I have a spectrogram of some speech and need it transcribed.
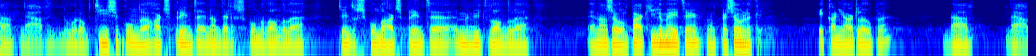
nou ja, ik noem maar op 10 seconden hard sprinten en dan 30 seconden wandelen. 20 seconden hard sprinten, een minuut wandelen. En dan zo een paar kilometer. Want persoonlijk, ik kan niet hardlopen. Na, nou ja,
